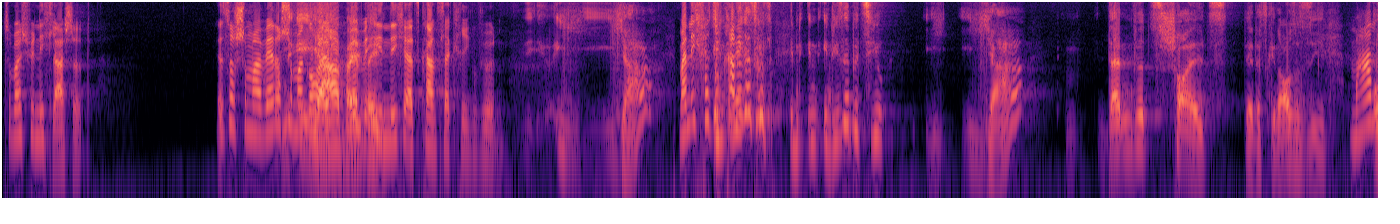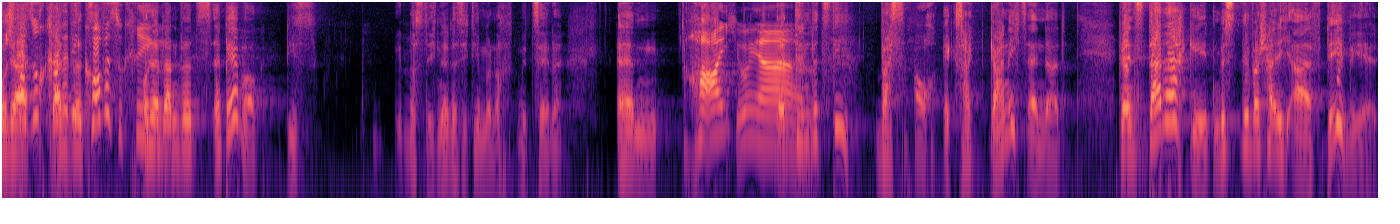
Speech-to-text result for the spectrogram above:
Zum Beispiel nicht Laschet. Ist doch schon mal, wäre doch schon mal geholfen, ja, weil- wenn wir weil- ihn nicht als Kanzler kriegen würden. Ja? Mann, ich versuche gerade. in, in, in dieser Beziehung, ja, dann wird's Scholz, der das genauso sieht. Mann, ich versuch gerade die Kurve zu kriegen. Oder dann wird's äh, Baerbock. Die ist lustig, ne, dass ich die immer noch mitzähle. Ähm, Oh, Julia. dann, wird's die. Was auch exakt gar nichts ändert. Wenn es danach geht, müssten wir wahrscheinlich AfD wählen.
